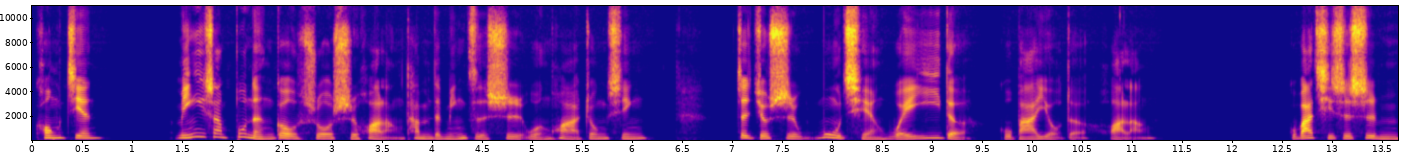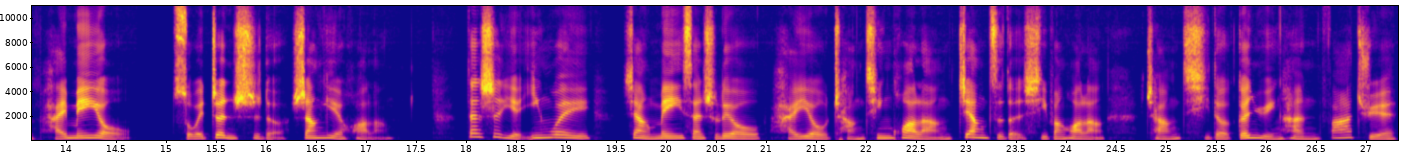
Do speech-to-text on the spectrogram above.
空间，名义上不能够说是画廊，他们的名字是文化中心，这就是目前唯一的。古巴有的画廊，古巴其实是还没有所谓正式的商业画廊，但是也因为像 May 三十六还有长青画廊这样子的西方画廊，长期的耕耘和发掘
